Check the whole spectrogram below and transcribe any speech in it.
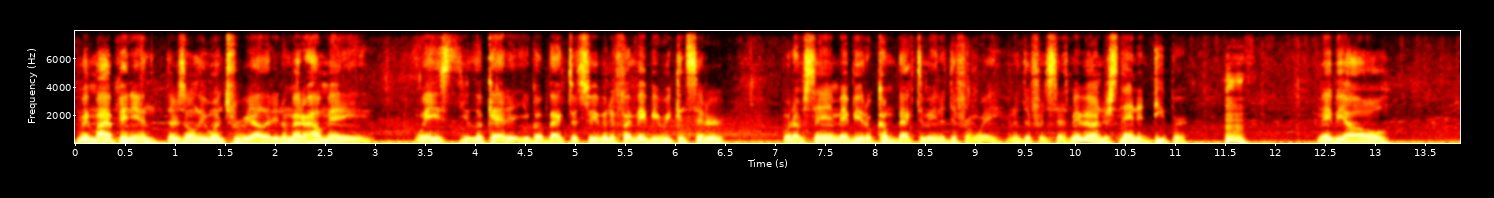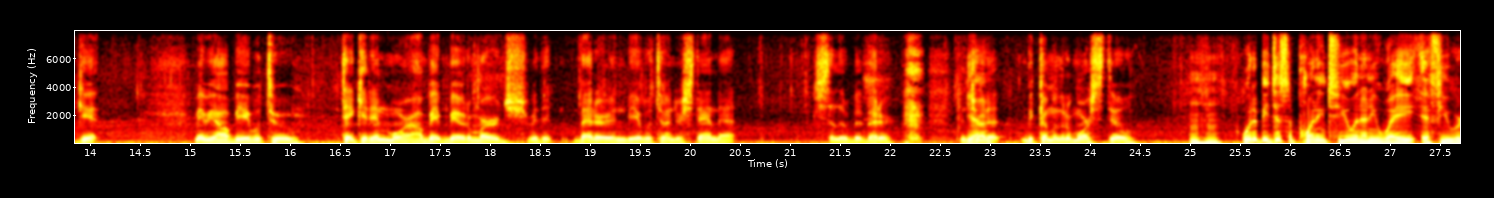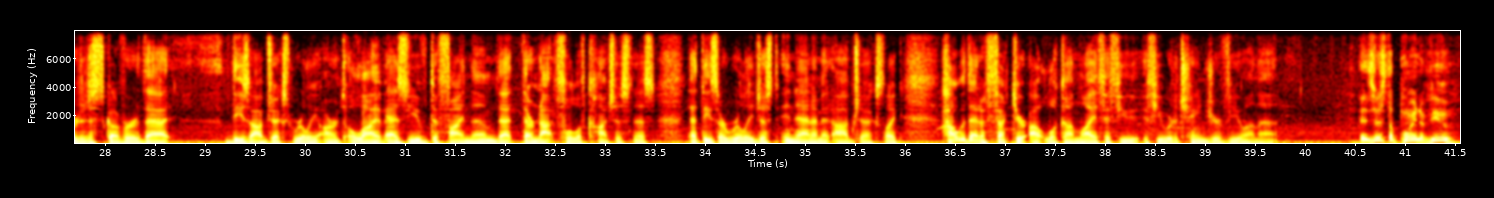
In my opinion, there's only one true reality. No matter how many ways you look at it, you go back to it. So even if I maybe reconsider what I'm saying, maybe it'll come back to me in a different way, in a different sense. Maybe I'll understand it deeper. Hmm. Maybe I'll get. Maybe I'll be able to take it in more. I'll be, be able to merge with it better and be able to understand that just a little bit better. and Yeah. try to become a little more still. Mm-hmm. Would it be disappointing to you in any way if you were to discover that these objects really aren't alive as you've defined them, that they're not full of consciousness, that these are really just inanimate objects? Like, how would that affect your outlook on life if you if you were to change your view on that? It's just a point of view.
